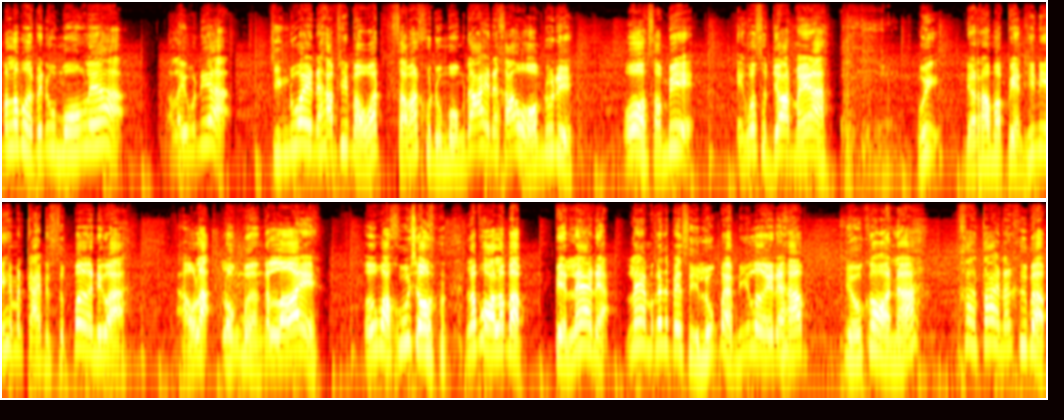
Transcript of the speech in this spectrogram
มันระเบิดเป็นอุโมงค์เลยอะอะไรวะเนี่ยจริงด้วยนะครับที่แบบว่าสามารถขุดอุโมงค์ได้นะครับผมดูดิโอ้ซอมบี้เอ็งว่าสุดยอดไหมอะอุ้ยเดี๋ยวเรามาเปลี่ยนที่นี่ให้มันกลายเป็นซูเปอร์ดีกว่า เอาละลงเหมืองกันเลย เออว่ะคุณผู้ชม แล้วพอเราแบบเปลี่ยนแร่เนี่ย แร่มันก็จะเป็นสีลุกแบบนี้เลยนะครับ เดี๋ยวก่อนนะ ข้างใต้นั้นคือแบบ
